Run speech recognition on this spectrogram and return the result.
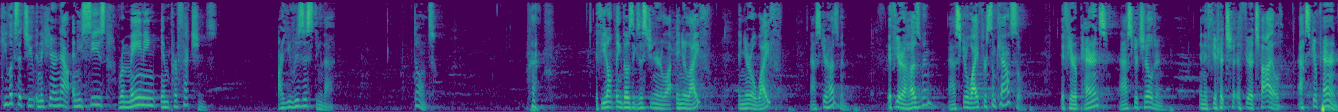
He looks at you in the here and now, and he sees remaining imperfections. Are you resisting that? Don't. if you don't think those exist in your, in your life, and you're a wife, ask your husband. If you're a husband, ask your wife for some counsel. If you're a parent, ask your children. And if you're a, ch- if you're a child, ask your parent.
